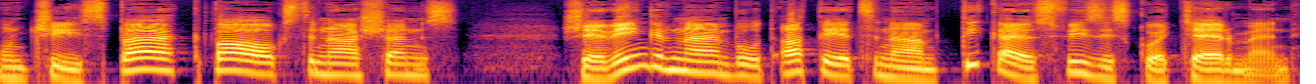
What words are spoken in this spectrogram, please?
un čī spēka paaugstināšanas šie vingrinājumi būtu attiecināmi tikai uz fizisko ķermeni,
